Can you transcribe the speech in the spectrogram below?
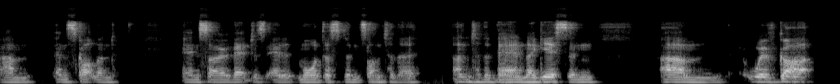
um, in Scotland, and so that just added more distance onto the onto the band, I guess. And um, we've got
